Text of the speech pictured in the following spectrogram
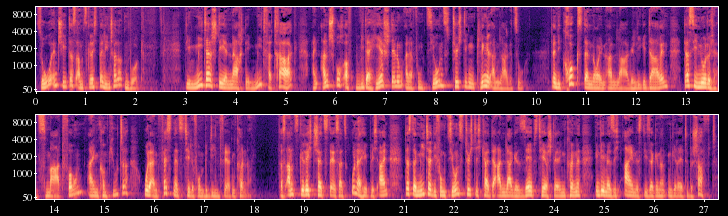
So entschied das Amtsgericht Berlin-Charlottenburg. Dem Mieter stehe nach dem Mietvertrag ein Anspruch auf Wiederherstellung einer funktionstüchtigen Klingelanlage zu. Denn die Krux der neuen Anlage liege darin, dass sie nur durch ein Smartphone, einen Computer oder ein Festnetztelefon bedient werden könne. Das Amtsgericht schätzte es als unerheblich ein, dass der Mieter die Funktionstüchtigkeit der Anlage selbst herstellen könne, indem er sich eines dieser genannten Geräte beschafft.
